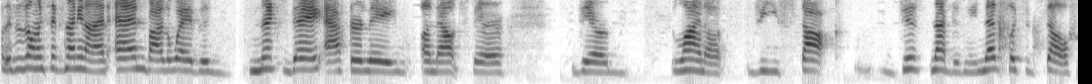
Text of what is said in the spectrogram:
This is only six ninety nine. And by the way, the next day after they announced their their lineup, the stock, Dis, not Disney, Netflix itself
